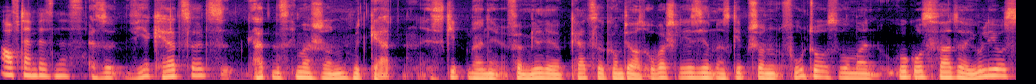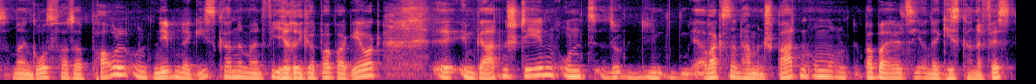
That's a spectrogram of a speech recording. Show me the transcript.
auf dein Business? Also wir Kerzels hatten es immer schon mit Gärten. es gibt meine Familie Kerzel kommt ja aus Oberschlesien und es gibt schon Fotos, wo mein Urgroßvater Julius, mein Großvater Paul und neben der Gießkanne mein vierjähriger Papa Georg äh, im Garten stehen und so, die Erwachsenen haben einen Spaten um und Papa hält sich an der Gießkanne fest.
